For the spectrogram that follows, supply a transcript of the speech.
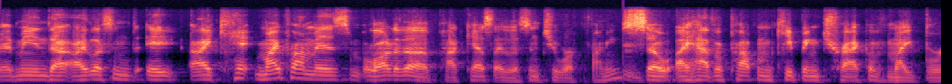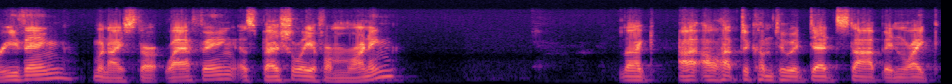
I mean that I listened a I can't my problem is a lot of the podcasts I listen to are funny. Hmm. So I have a problem keeping track of my breathing when I start laughing, especially if I'm running. Like I, I'll have to come to a dead stop and like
